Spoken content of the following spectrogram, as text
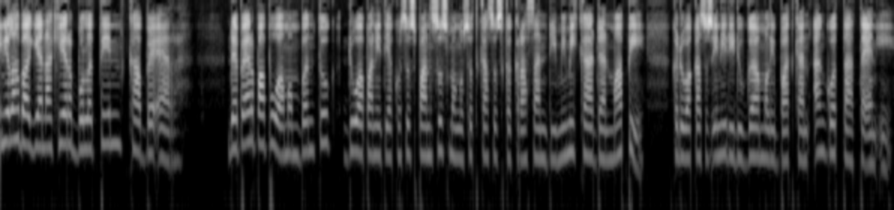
Inilah bagian akhir buletin KBR. DPR Papua membentuk dua panitia khusus pansus mengusut kasus kekerasan di Mimika dan MAPI. Kedua kasus ini diduga melibatkan anggota TNI.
